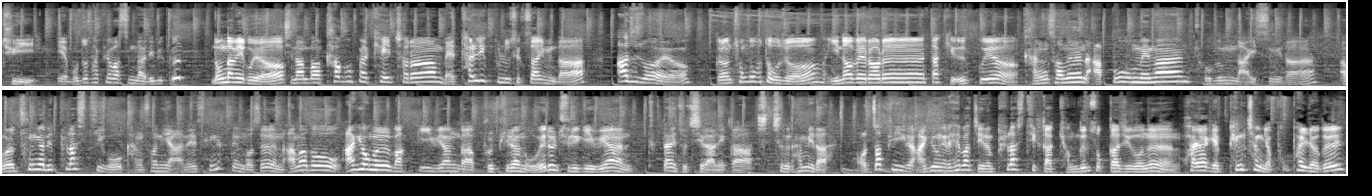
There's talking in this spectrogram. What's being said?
뒤. 예, 모두 살펴봤습니다. 리뷰 끝! 농담이고요. 지난번 카고8K처럼 메탈릭 블루 색상입니다. 아주 좋아요. 그럼 총구부터 보죠. 이너베럴은 딱히 없고요. 강선은 앞부분에만 조금 나 있습니다. 아무래도 총열이 플라스틱이고 강선이 안에 생략된 것은 아마도 악용을 막기 위한가 불필요한 오해를 줄이기 위한 특단의 조치가 아닐까 추측을 합니다. 어차피 악용을 해봤자 이런 플라스틱과 경금속 가지고는 화약의 팽창력, 폭발력을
